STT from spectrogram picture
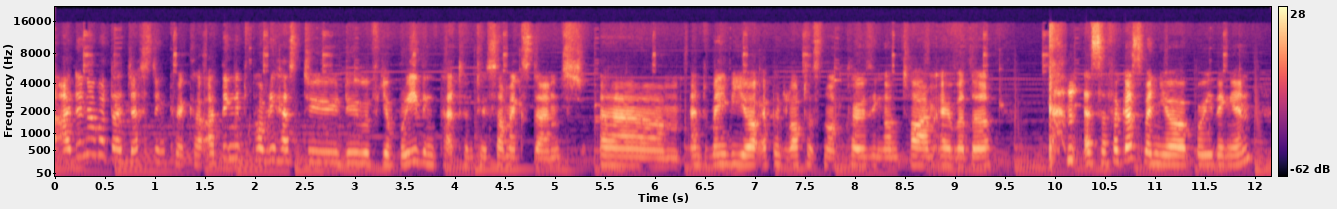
Uh, I don't know about digesting quicker. I think it probably has to do with your breathing pattern to some extent, um, and maybe your epiglottis not closing on time over the esophagus when you're breathing in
